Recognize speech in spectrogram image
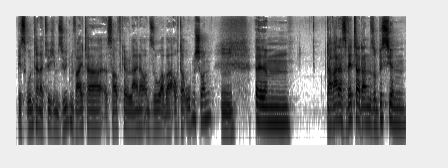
Bis runter natürlich im Süden weiter, South Carolina und so, aber auch da oben schon. Ähm, da war das Wetter dann so ein bisschen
